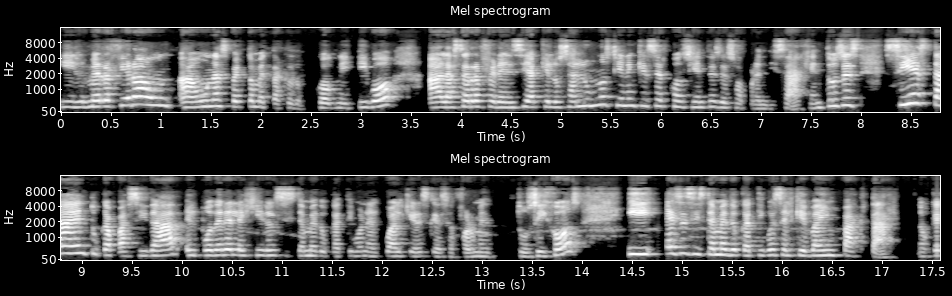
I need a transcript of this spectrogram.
Y me refiero a un, a un aspecto metacognitivo al hacer referencia a que los alumnos tienen que ser conscientes de su aprendizaje. Entonces, sí está en tu capacidad el poder elegir el sistema educativo en el cual quieres que se formen tus hijos y ese sistema educativo es el que va a impactar, ¿ok?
